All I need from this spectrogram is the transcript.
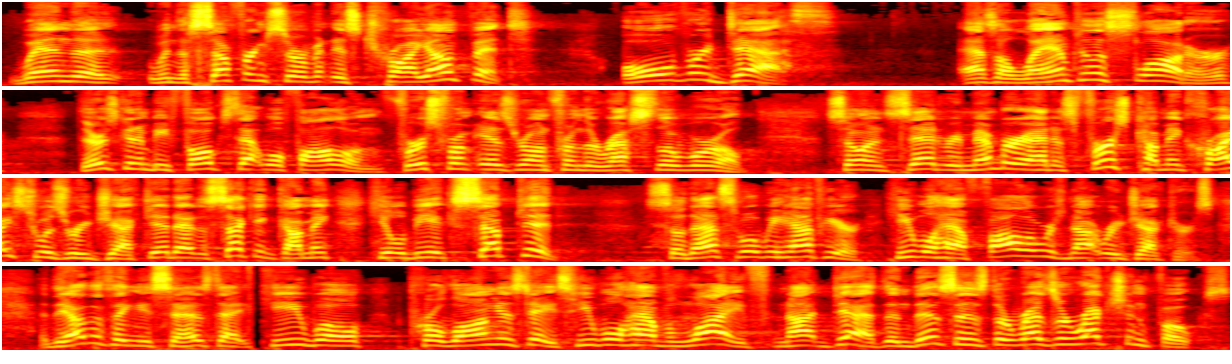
When the, when the suffering servant is triumphant over death as a lamb to the slaughter, there's going to be folks that will follow him, first from Israel and from the rest of the world. So instead, remember at his first coming, Christ was rejected. At his second coming, he'll be accepted. So that's what we have here. He will have followers, not rejectors. And the other thing he says that he will prolong his days. He will have life, not death. And this is the resurrection, folks.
